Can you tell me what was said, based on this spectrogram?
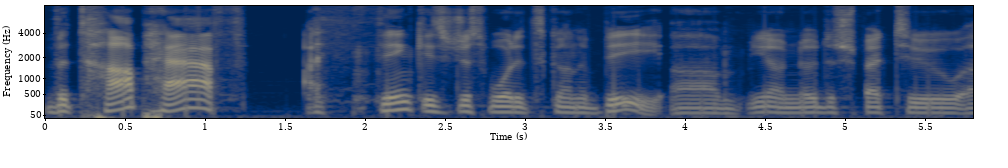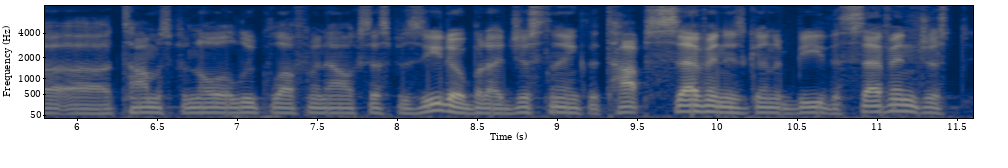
the top half I think is just what it's going to be. Um, you know, no disrespect to uh, uh, Thomas Penola, Luke Luffman, Alex Esposito, but I just think the top seven is going to be the seven. Just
